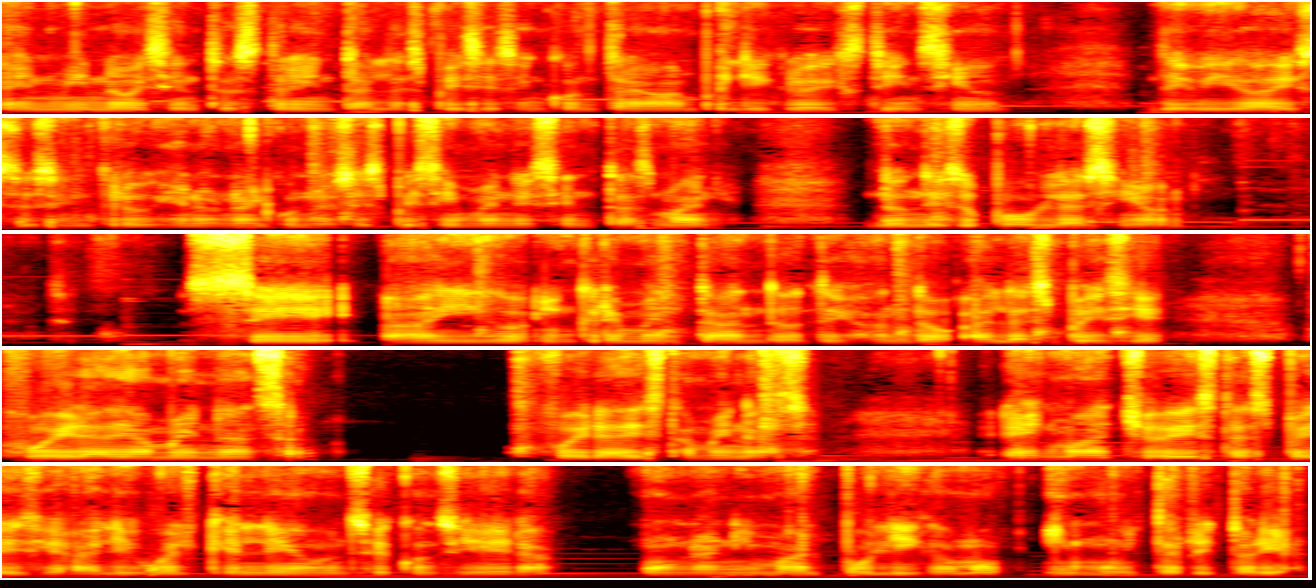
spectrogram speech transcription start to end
en 1930 la especie se encontraba en peligro de extinción Debido a esto se introdujeron algunos especímenes en Tasmania, donde su población se ha ido incrementando, dejando a la especie fuera de amenaza, fuera de esta amenaza. El macho de esta especie, al igual que el león, se considera un animal polígamo y muy territorial.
